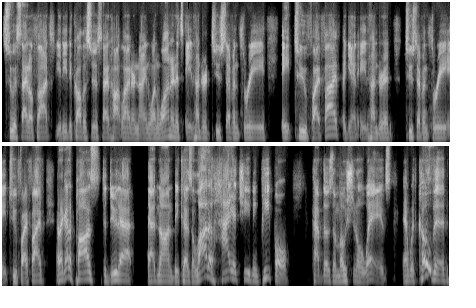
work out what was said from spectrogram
suicidal thoughts, you need to call the suicide hotline or 911, and it's 800 273 8255. Again, 800 273 8255. And I got to pause to do that, Adnan, because a lot of high achieving people have those emotional waves. And with COVID,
